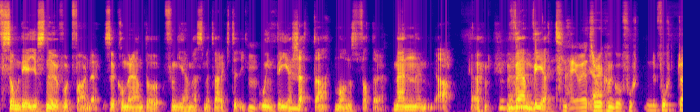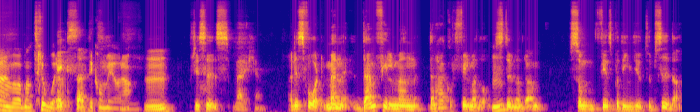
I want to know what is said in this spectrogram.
som det är just nu fortfarande så kommer det ändå fungera mest som ett verktyg Mm. och inte ersätta manusförfattare. Men ja, Vem vet? Nej, och jag tror Ja. det kommer gå fort, fortare än vad man tror att Exakt. det kommer göra. Mm, precis. Verkligen. Ja, det är svårt. Men den filmen, den här kortfilmen då, Mm. Stulen dröm, som finns på din YouTube-sida.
